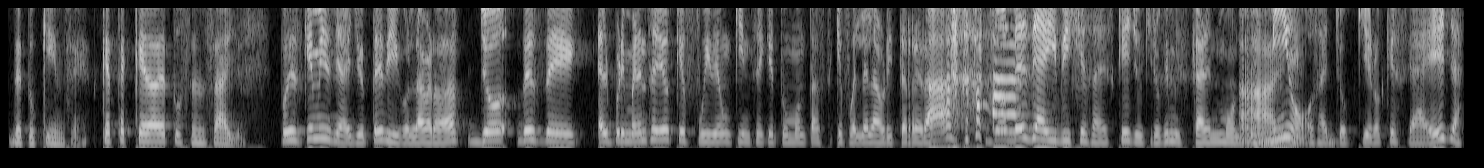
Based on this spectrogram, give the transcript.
de tu 15? ¿Qué te queda de tus ensayos? Pues es que, mis, mira, yo te digo, la verdad, yo desde el primer ensayo que fui de un 15 que tú montaste, que fue el de Laurita Herrera, yo desde ahí dije, ¿sabes qué? Yo quiero que Miss Karen monte el Ay. mío, o sea, yo quiero que sea ella.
